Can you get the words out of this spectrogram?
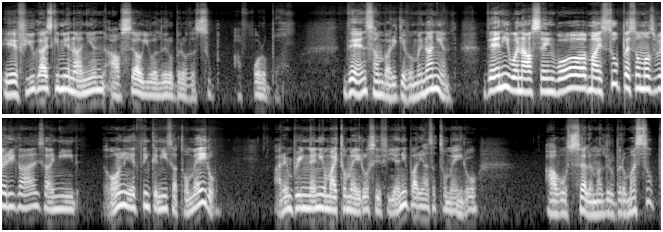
If you guys give me an onion, I'll sell you a little bit of the soup affordable. Then somebody gave him an onion. Then he went out saying, Well, my soup is almost ready, guys. I need only I think it needs a tomato. I didn't bring any of my tomatoes. If anybody has a tomato, I will sell him a little bit of my soup.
